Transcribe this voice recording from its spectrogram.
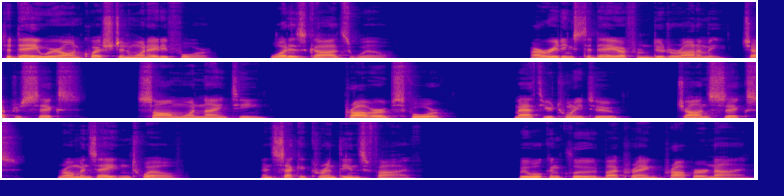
Today we're on question 184 What is God's will? Our readings today are from Deuteronomy chapter 6, Psalm 119, Proverbs 4, Matthew 22, John 6, Romans 8 and 12, and 2 Corinthians 5. We will conclude by praying Proper 9.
